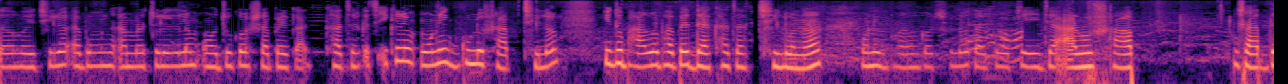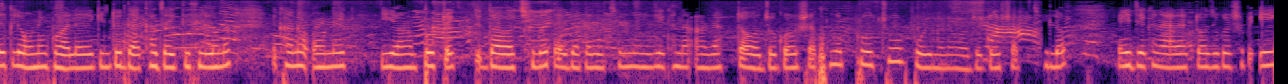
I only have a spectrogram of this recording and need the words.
দেওয়া হয়েছিল এবং আমরা চলে গেলাম অজগর সাপের খাঁচার কাছে। এখানে অনেকগুলো সাপ ছিল, কিন্তু ভালোভাবে দেখা যাচ্ছিল না। অনেক ভয়ঙ্কর ছিল। তারপর হচ্ছে এই যে আরও সাপ সাপ দেখলে অনেক ভয় লাগে, কিন্তু দেখা যাইতেছিল না। এখানে অনেক, ইয়া প্রোটেক্ট দেওয়া ছিল, তাই দেখা যাচ্ছিল না। এই যে এখানে আর একটা অজগর সাপ, এখানে প্রচুর পরিমাণে অজগর সাপ ছিল। এই যেখানে আর একটা অজগর সাপ, এই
